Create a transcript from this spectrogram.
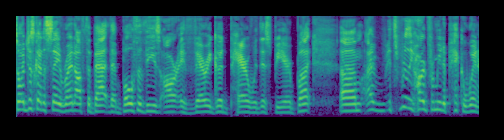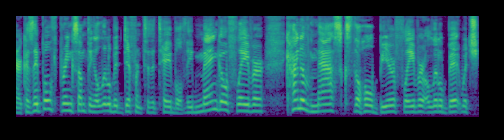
So I just got to say right off the bat that both of these are a very good pair with this beer, but um, I, it's really hard for me to pick a winner because they both bring something a little bit different to the table. The mango flavor kind of masks the whole beer flavor a little bit, which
